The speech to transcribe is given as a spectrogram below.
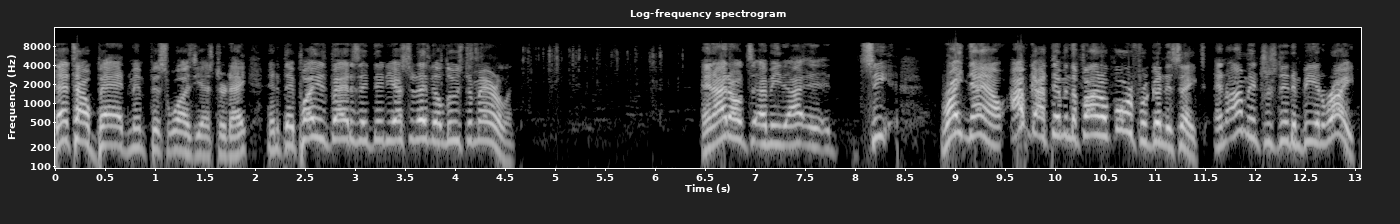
That's how bad Memphis was yesterday. And if they play as bad as they did yesterday, they'll lose to Maryland. And I don't, I mean, I see, right now, I've got them in the Final Four, for goodness sakes. And I'm interested in being right.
